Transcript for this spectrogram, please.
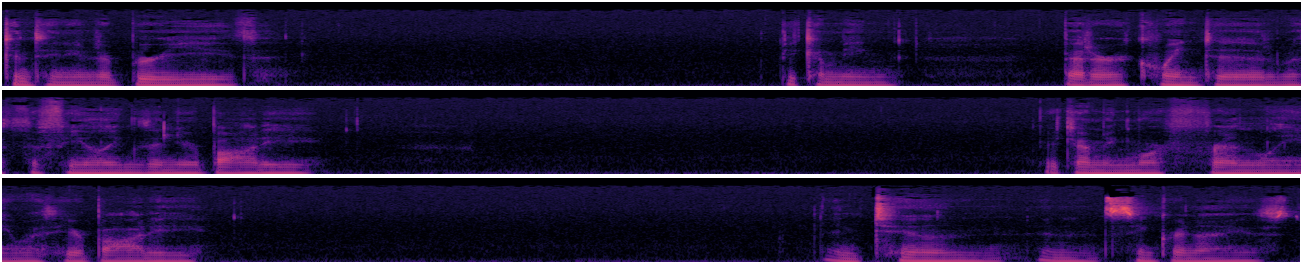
Continue to breathe, becoming better acquainted with the feelings in your body, becoming more friendly with your body, in tune and synchronized.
